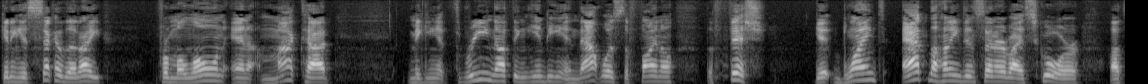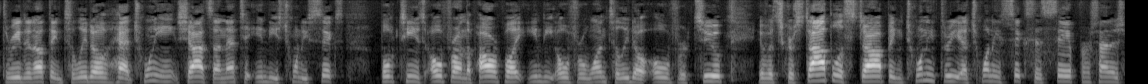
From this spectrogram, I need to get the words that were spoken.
getting his second of the night from Malone and Maktat, making it 3 nothing Indy, and that was the final. The Fish get blanked at the Huntington Center by a score of 3 to nothing. Toledo had 28 shots on net to Indy's 26. Both teams over on the power play. Indy over 1, Toledo over 2. It was Christopoulos stopping 23 of 26, his save percentage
